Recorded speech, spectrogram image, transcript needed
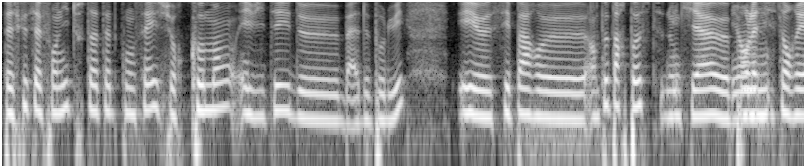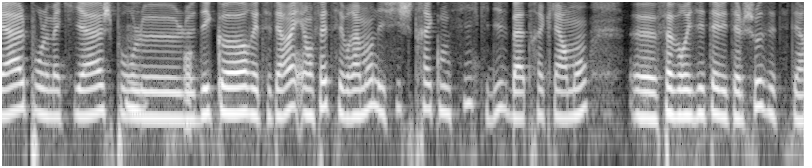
Parce que ça fournit tout un tas de conseils sur comment éviter de, bah, de polluer. Et euh, c'est par euh, un peu par poste. Donc il y a euh, pour en- l'assistant réel, pour le maquillage, pour Mm. le, le Oh. décor, etc. Et en fait, c'est vraiment des fiches très concises qui disent bah, très clairement euh, favoriser telle et telle chose, etc.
